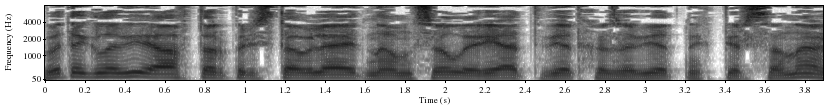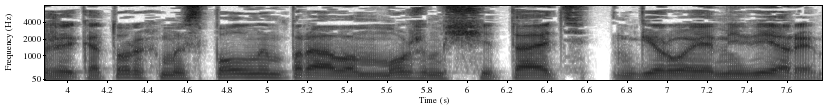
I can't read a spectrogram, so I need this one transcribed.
В этой главе автор представляет нам целый ряд ветхозаветных персонажей, которых мы с полным правом можем считать героями веры.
